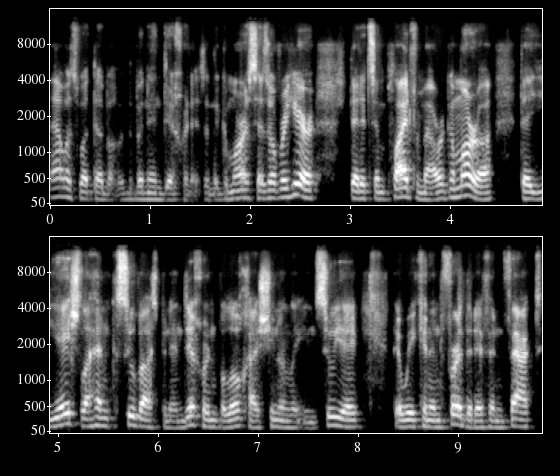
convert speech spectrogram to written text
That was what the, the Benin Dichrin is. And the Gemara says over here that it's implied from our Gemara that Yesh Lahen Ksuvas Benin Dichrin below Chashinon Insuye, that we can infer that if in fact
